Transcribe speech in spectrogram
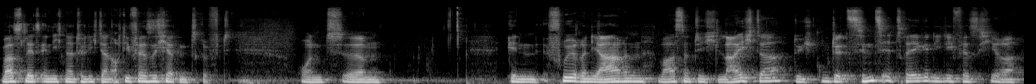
was letztendlich natürlich dann auch die Versicherten trifft. Und ähm, in früheren Jahren war es natürlich leichter, durch gute Zinserträge, die die Versicherer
